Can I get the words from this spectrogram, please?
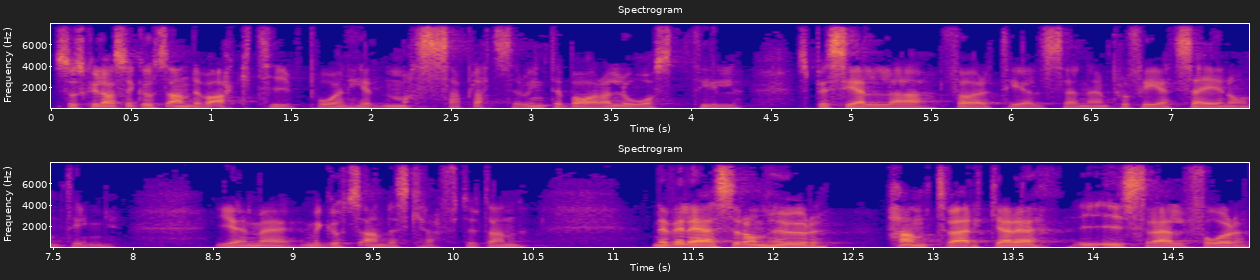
Så skulle alltså Guds ande vara aktiv på en hel massa platser och inte bara låst till speciella företeelser när en profet säger någonting med, med Guds andes kraft. Utan när vi läser om hur hantverkare i Israel får,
